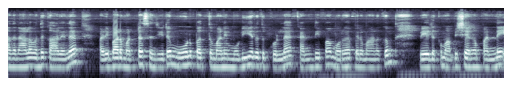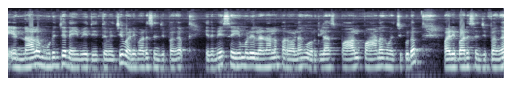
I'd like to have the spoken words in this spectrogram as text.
அதனால் வந்து காலையில் வழிபாடு மட்டும் செஞ்சுக்கிட்டு மூணு பத்து மணி முடியறதுக்குள்ளே கண்டிப்பாக முருகப்பெருமானுக்கும் வேலுக்கும் அபிஷேகம் பண்ணி என்னால் முடிஞ்ச நைவேத்தியத்தை வச்சு வழிபாடு செஞ்சுப்பேங்க. எதுவுமே செய்ய முடியலனாலும் பரவாயில்லங்க. ஒரு கிளாஸ் பால் பானகம் வச்சு கூட வழிபாடு செஞ்சுப்பேங்க.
